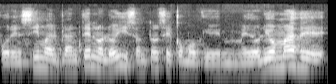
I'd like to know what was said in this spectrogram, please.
por encima del plantel no lo hizo, entonces como que me dolió más de,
